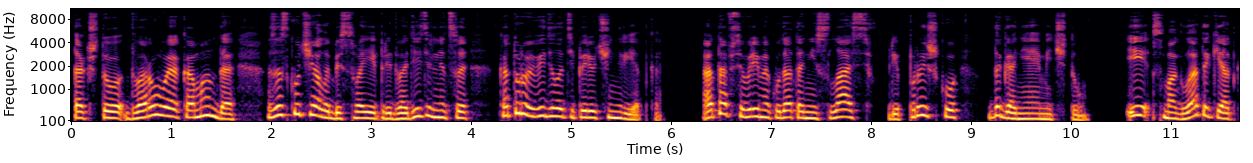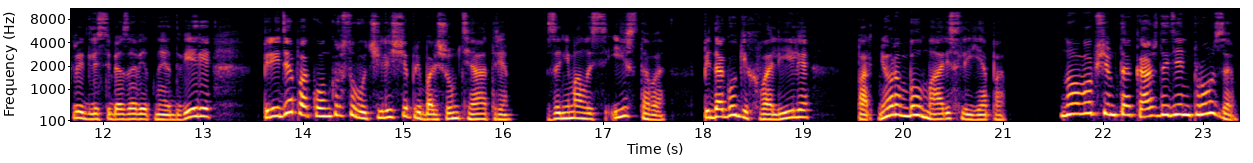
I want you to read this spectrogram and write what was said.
Так что дворовая команда заскучала без своей предводительницы, которую видела теперь очень редко. А та все время куда-то неслась в припрыжку, догоняя мечту. И смогла таки открыть для себя заветные двери, перейдя по конкурсу в училище при Большом театре. Занималась истово, педагоги хвалили, партнером был Марис Лиепа. Но, в общем-то, каждый день проза.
